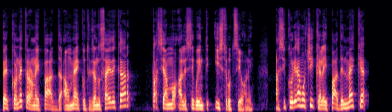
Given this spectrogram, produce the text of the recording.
per connettere un iPad a un Mac utilizzando Sidecar, passiamo alle seguenti istruzioni. Assicuriamoci che l'iPad e il Mac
